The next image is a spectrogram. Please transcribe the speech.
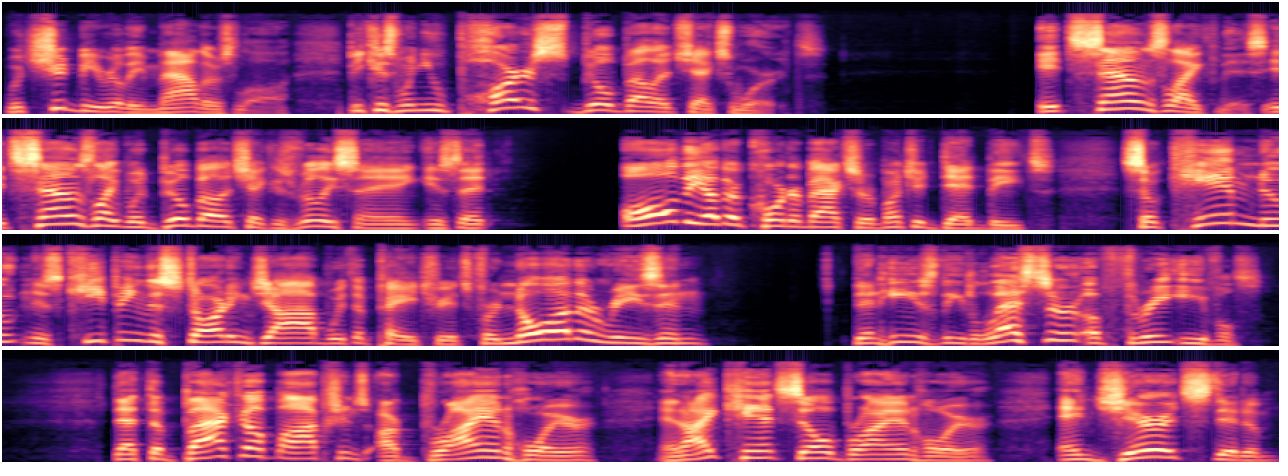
which should be really Maller's Law. Because when you parse Bill Belichick's words, it sounds like this. It sounds like what Bill Belichick is really saying is that all the other quarterbacks are a bunch of deadbeats. So Cam Newton is keeping the starting job with the Patriots for no other reason than he is the lesser of three evils. That the backup options are Brian Hoyer, and I can't sell Brian Hoyer, and Jarrett Stidham.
